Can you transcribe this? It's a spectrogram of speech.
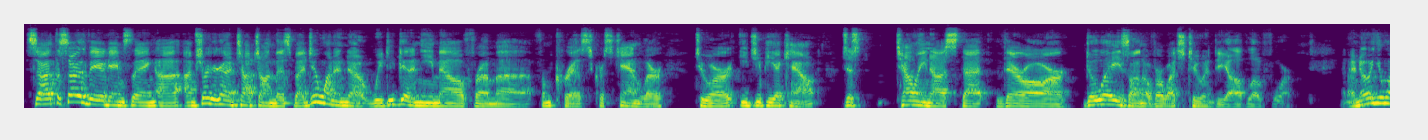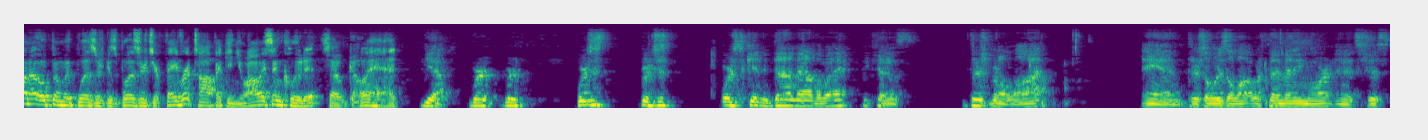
so at the start of the video games thing, uh, I'm sure you're going to touch on this, but I do want to note we did get an email from uh, from Chris, Chris Chandler, to our EGP account, just telling us that there are delays on Overwatch 2 and Diablo 4. And I know you want to open with Blizzard because Blizzard's your favorite topic, and you always include it. So go ahead. Yeah, we're we're we're just we're just we're just getting it done out of the way because there's been a lot, and there's always a lot with them anymore, and it's just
